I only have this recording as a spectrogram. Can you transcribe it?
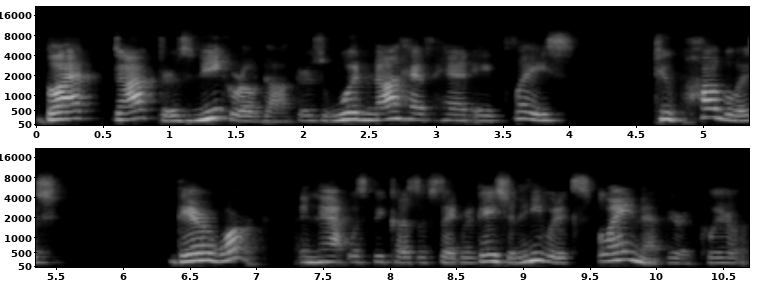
Black doctors, Negro doctors, would not have had a place to publish their work. And that was because of segregation. And he would explain that very clearly.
